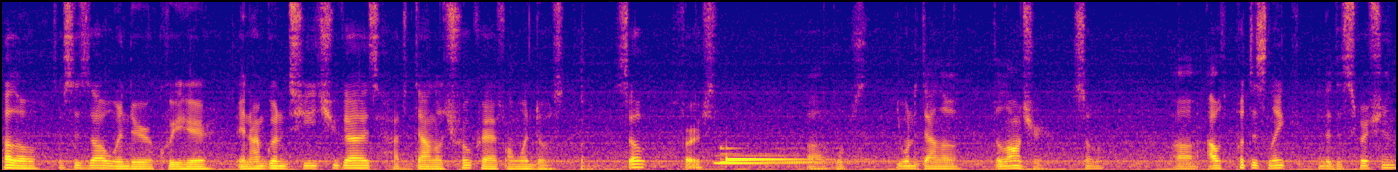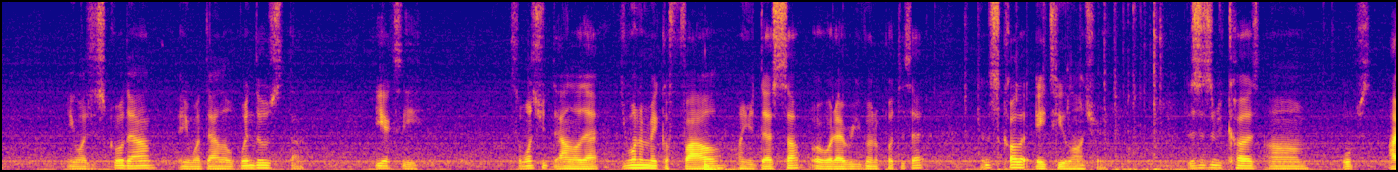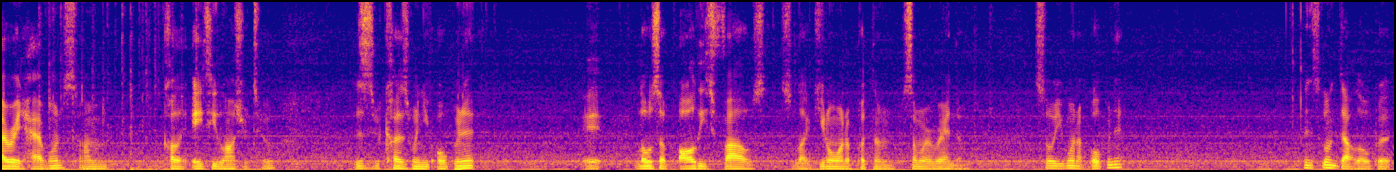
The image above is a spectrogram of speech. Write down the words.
Hello, this is uh, Windder Kui here, and I'm going to teach you guys how to download Trollcraft on Windows. So, first, uh, whoops, you want to download the launcher. So, uh, I'll put this link in the description. You want to just scroll down, and you want to download Windows.exe. So once you download that, you want to make a file on your desktop or whatever you're going to put this at, and just call it AT Launcher. This is because, um, whoops, I already have one, so I'm call it AT Launcher 2. This is because when you open it, it loads up all these files. So like you don't want to put them somewhere random. So you want to open it. And it's going to download it.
